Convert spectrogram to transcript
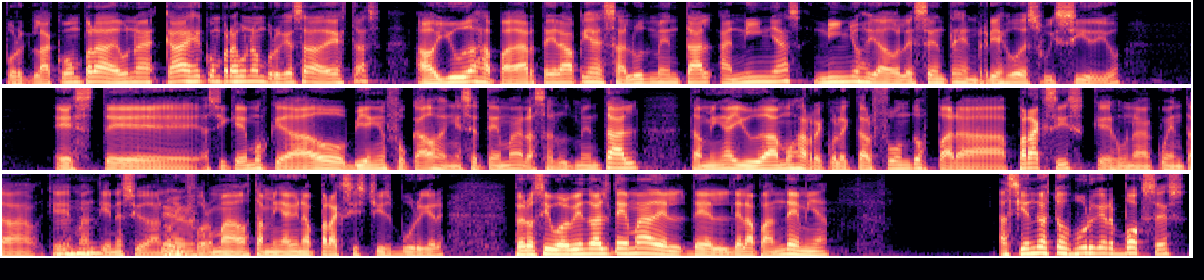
Por la compra de una, cada vez que compras una hamburguesa de estas, ayudas a pagar terapias de salud mental a niñas, niños y adolescentes en riesgo de suicidio. Este, así que hemos quedado bien enfocados en ese tema de la salud mental. También ayudamos a recolectar fondos para Praxis, que es una cuenta que mantiene ciudadanos Claro. informados. También hay una Praxis Cheeseburger. Pero sí, volviendo al tema del- del- de la pandemia, haciendo estos burger boxes,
